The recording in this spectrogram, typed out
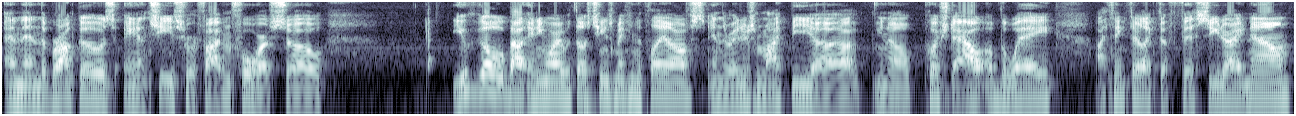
and then the Broncos and Chiefs who are five and four. So you could go about anywhere with those teams making the playoffs, and the Raiders might be, uh, you know, pushed out of the way. I think they're like the fifth seed right now.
